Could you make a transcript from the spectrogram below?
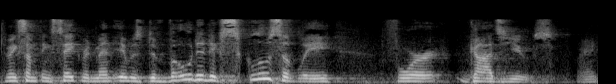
To make something sacred meant it was devoted exclusively for God's use. Right?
